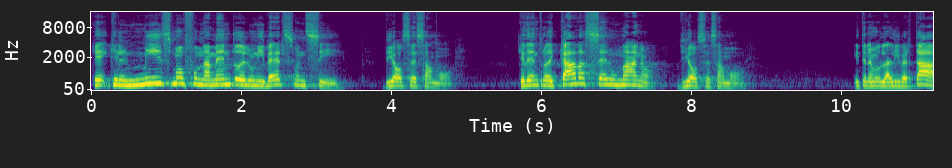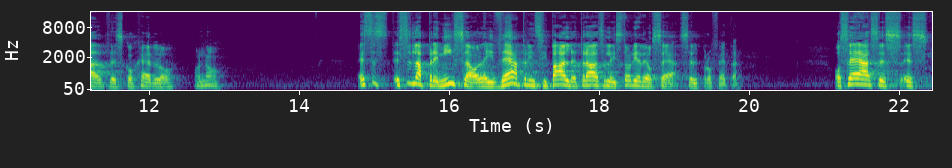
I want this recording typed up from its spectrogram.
Que, que el mismo fundamento del universo en sí, Dios es amor. Que dentro de cada ser humano, Dios es amor. Y tenemos la libertad de escogerlo o no. Esta es, la premisa o la idea principal detrás de la historia de Oseas, el profeta. Oseas es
